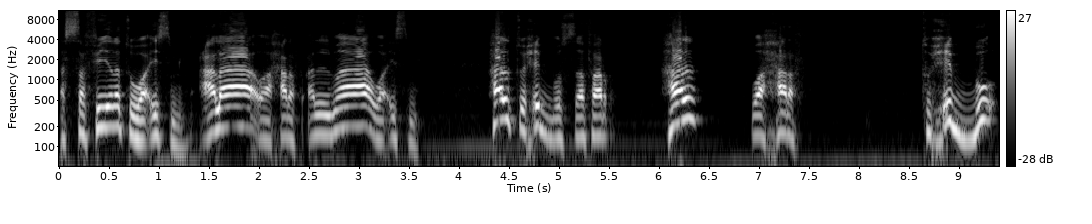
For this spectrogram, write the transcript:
asafiinatu waa ismi calaa waa xaraf almaa waa ismi hal tuxibu safar hal waa xaraf tuxibu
